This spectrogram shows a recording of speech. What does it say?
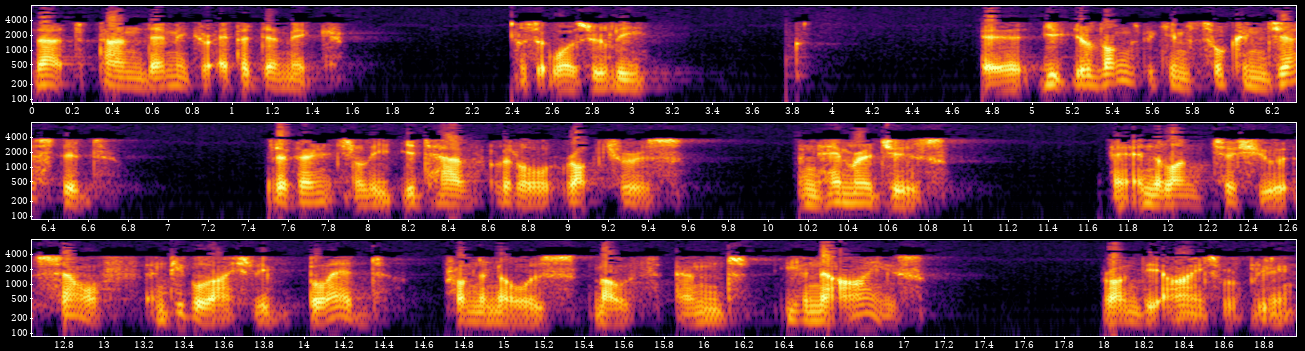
that pandemic or epidemic, as it was really, uh, your lungs became so congested that eventually you'd have little ruptures and hemorrhages in the lung tissue itself, and people actually bled from the nose, mouth, and even the eyes. Around the eyes were bleeding.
